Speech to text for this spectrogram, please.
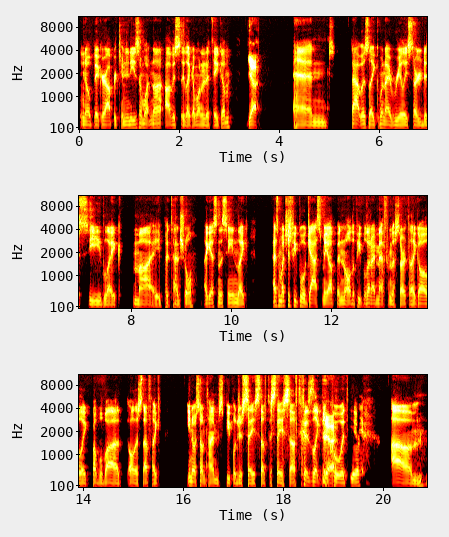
you know bigger opportunities and whatnot. Obviously, like I wanted to take them. Yeah, and that was like when I really started to see like my potential, I guess, in the scene. Like as much as people would gas me up and all the people that I met from the start, like oh like blah blah blah, all this stuff. Like you know, sometimes people just say stuff to say stuff because like they're yeah. cool with you. Um,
